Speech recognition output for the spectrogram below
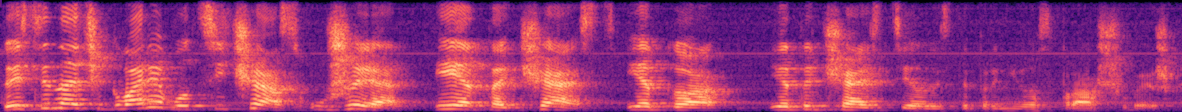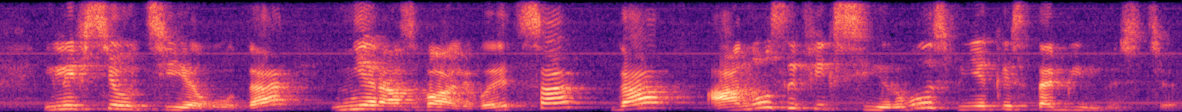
То есть, иначе говоря, вот сейчас уже эта часть, эта, эта часть тела, если ты про нее спрашиваешь, или все тело, да, не разваливается, да, а оно зафиксировалось в некой стабильности.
